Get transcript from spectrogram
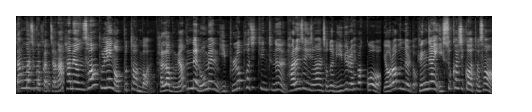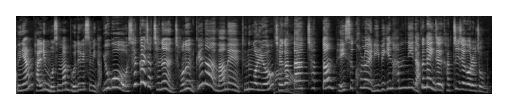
딱 맞을 것 같잖아. 하면서 쿨링업부터 한번 발라보면 근데 롬앤 이 블러 퍼지 틴트는 다른 색이 사실이지만 저도 리뷰를 해봤고 여러분들도 굉장히 익숙하실 것 같아서 그냥 발린 모습만 보여드리겠습니다. 요거 색깔 자체는 저는 꽤나 마음에 드는걸요. 제가 딱 찾던 베이스 컬러의 립이긴 합니다. 근데 이제 각질 제거를 좀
